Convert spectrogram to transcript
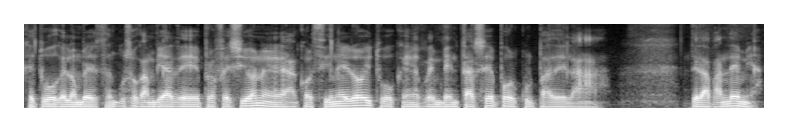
que tuvo que el hombre incluso cambiar de profesión, era cocinero y tuvo que reinventarse por culpa de la, de la pandemia.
